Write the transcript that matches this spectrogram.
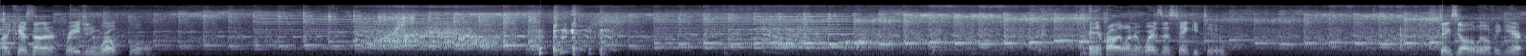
like here's another Raging Whirlpool. and you're probably wondering, where's this take you to? Takes you all the way over here.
